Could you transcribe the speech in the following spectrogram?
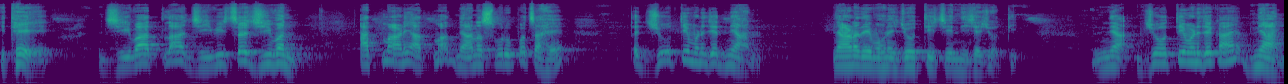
इथे जीवातला जीवीचं जीवन आत्मा आणि आत्मा ज्ञानस्वरूपच आहे. तर ज्योती म्हणजे ज्ञान. ज्ञानदेव म्हणे ज्योतीची निज ज्योती. ज्ञा ज्योती म्हणजे काय? ज्ञान.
